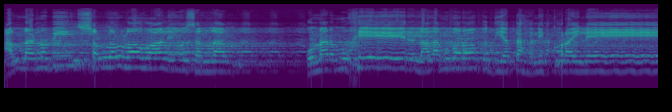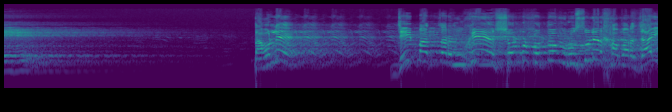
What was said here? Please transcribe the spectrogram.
আল্লাহ নবী সাল্লাল্লাহু আলাইহি ওয়াসাল্লাম ওনার মুখের লালা মুবারক দিয়া তাহানিক করাইলে তাহলে যেই বাচ্চার মুখে সর্বপ্রথম রসুলের খাবার যায়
